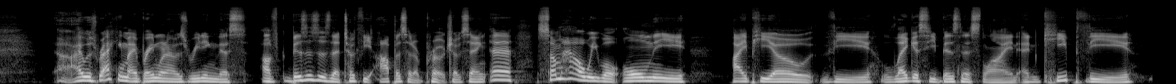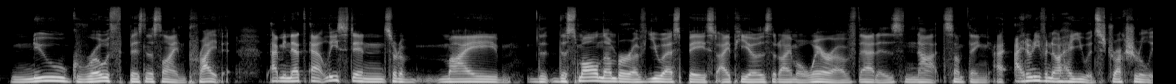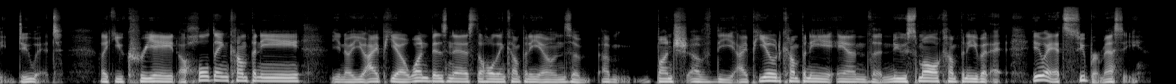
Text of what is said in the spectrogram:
I was racking my brain when I was reading this of businesses that took the opposite approach of saying, eh, somehow we will only IPO the legacy business line and keep the new growth business line private. I mean, that's at least in sort of my the, the small number of US based IPOs that I'm aware of, that is not something I, I don't even know how you would structurally do it. Like you create a holding company, you know, you IPO one business, the holding company owns a, a bunch of the IPO'd company and the new small company. But uh, either way, it's super messy.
